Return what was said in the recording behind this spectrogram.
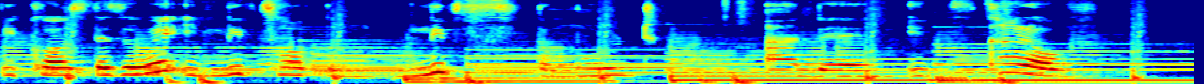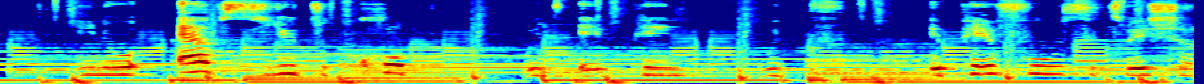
because there's a way it lifts up the lifts the mood and then it kind of you know helps you to cope with a pain with a painful situation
